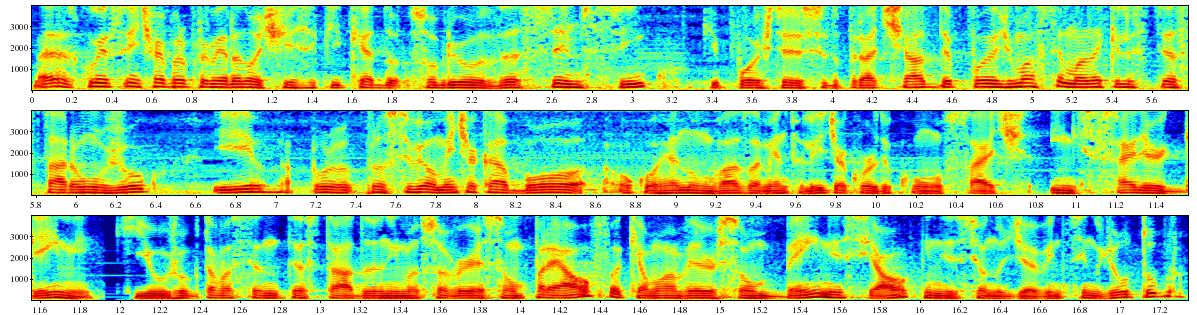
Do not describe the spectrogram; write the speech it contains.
Mas com isso a gente vai para a primeira notícia aqui, que é do- sobre o The Sims 5, que pode ter sido pirateado depois de uma semana que eles testaram o jogo e a- pro- possivelmente acabou ocorrendo um vazamento ali, de acordo com o site Insider Game, que o jogo estava sendo testado em uma sua versão pré-alpha, que é uma versão bem inicial, que iniciou no dia 25 de outubro,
